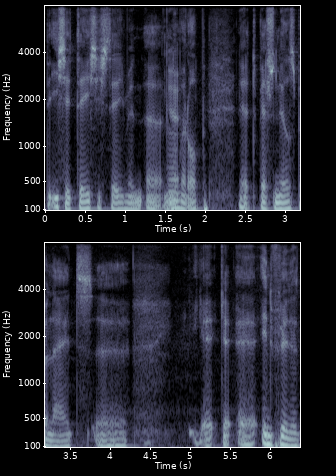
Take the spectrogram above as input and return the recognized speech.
De ICT-systemen, uh, noem ja. maar op. Het personeelsbeleid, uh, individuele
